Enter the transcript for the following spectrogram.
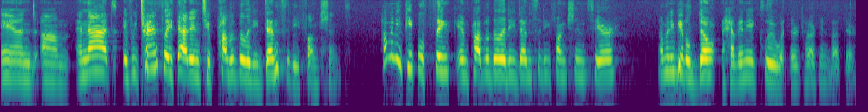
And, um, and that, if we translate that into probability density functions, how many people think in probability density functions here? How many people don't have any clue what they're talking about there?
